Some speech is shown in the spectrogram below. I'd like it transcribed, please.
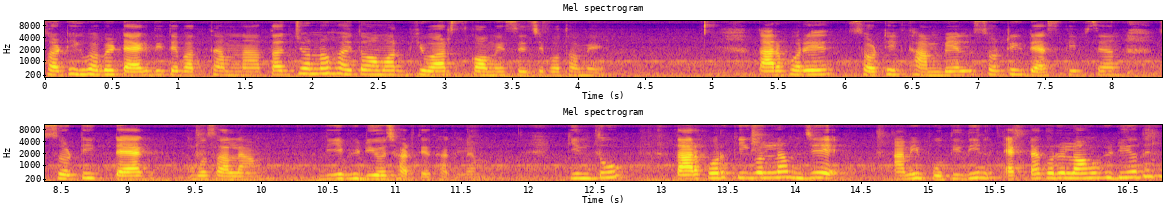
সঠিকভাবে ট্যাগ দিতে পারতাম না। তার জন্য হয়তো আমার ভিউয়ার্স কম এসেছে প্রথমে। তারপরে সঠিক থাম্বেল সঠিক ডেসক্রিপশান সঠিক ট্যাগ বসালাম। দিয়ে ভিডিও ছাড়তে থাকলাম। কিন্তু তারপর কি করলাম যে, আমি প্রতিদিন একটা করে লং ভিডিও দেব,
